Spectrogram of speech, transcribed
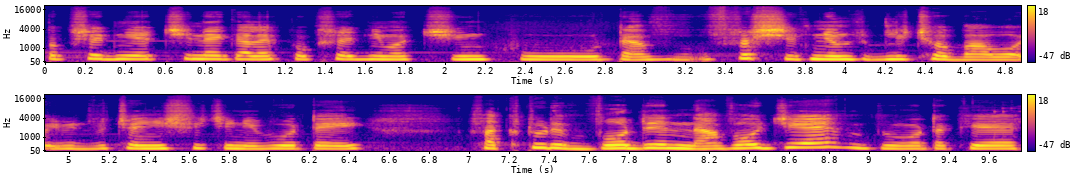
poprzedni odcinek, ale w poprzednim odcinku ta w- coś się z nią zgliczowało i zwyczajnie w świecie nie było tej faktury wody na wodzie. Było takie.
